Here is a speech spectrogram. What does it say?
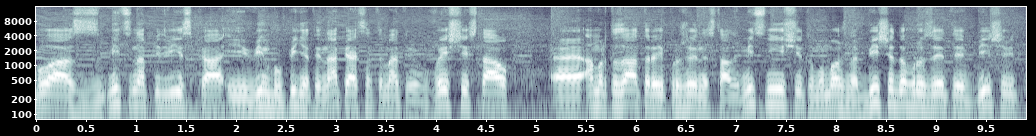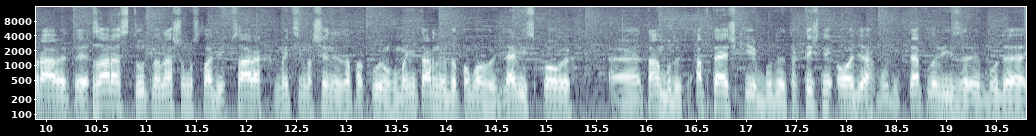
була зміцнена підвізка, і він був піднятий на 5 см вищий став. Е, Амортизатори і пружини стали міцніші, тому можна більше догрузити, більше відправити. Зараз тут на нашому складі в Псарах ми ці машини запакуємо гуманітарною допомогою для військових. Е, Там будуть аптечки, буде тактичний одяг, будуть тепловізори, буде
